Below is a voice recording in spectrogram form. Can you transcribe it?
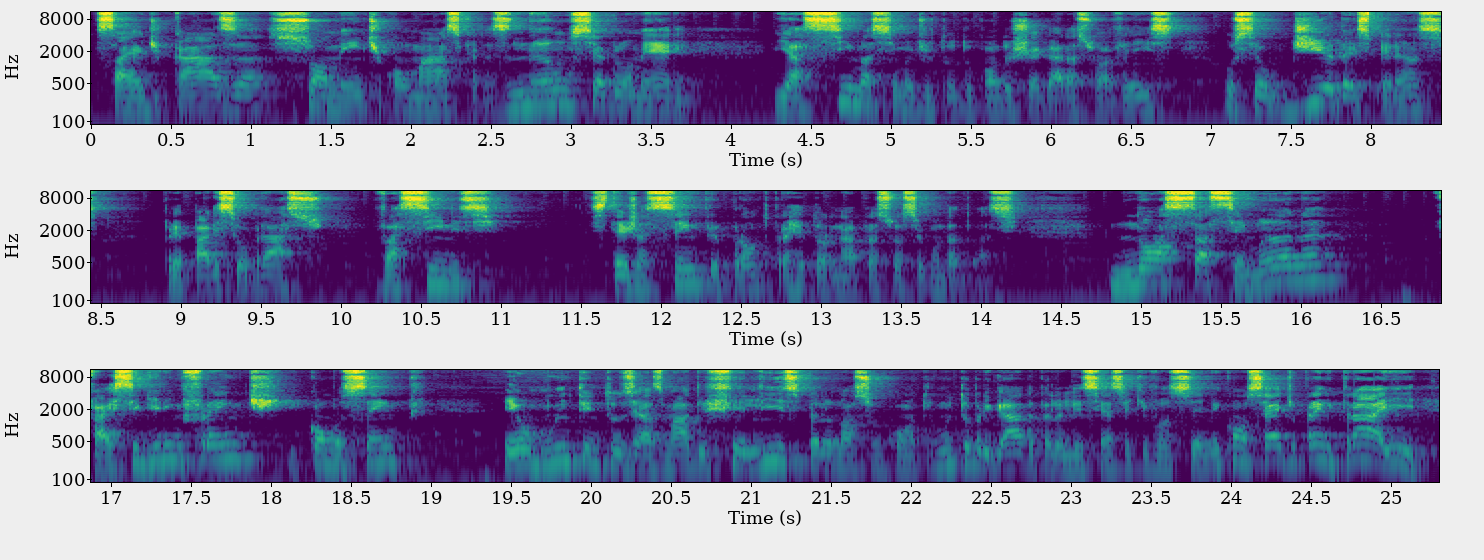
Saia de casa somente com máscaras, não se aglomere. E acima, acima de tudo, quando chegar a sua vez, o seu dia da esperança, prepare seu braço, Vacine-se, esteja sempre pronto para retornar para a sua segunda dose. Nossa semana vai seguir em frente e, como sempre, eu muito entusiasmado e feliz pelo nosso encontro. Muito obrigado pela licença que você me concede para entrar aí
